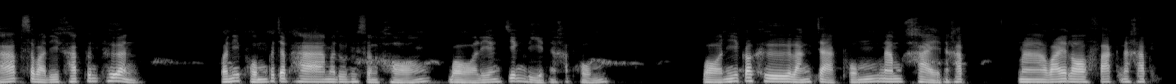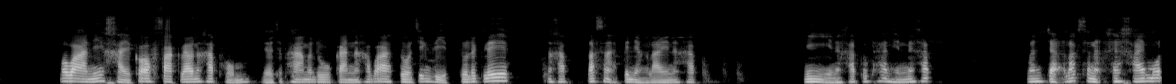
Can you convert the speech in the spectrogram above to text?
ครับ สวัสดีครับเพื่อนๆ วันนี้ผมก็จะพามาดูในส่วนของบ่อเลี้ยงจิ้งหรีดนะครับ ผม บ่อนี้ก็คือหลังจากผมนำไข่นะครับ มาไว้รอฟักนะครับ เมื่อวานนี้ไข่ก็ฟักแล้วนะครับ ผม เดี๋ยวจะพามาดูกันนะครับ ว่าตัวจิ้งหรีดตัวเล็กๆนะครับ ลักษณะเป็นอย่างไรนะครับ นี่นะครับ ทุกท่านเห็นไหมครับ มันจะลักษณะคล้ายๆมด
